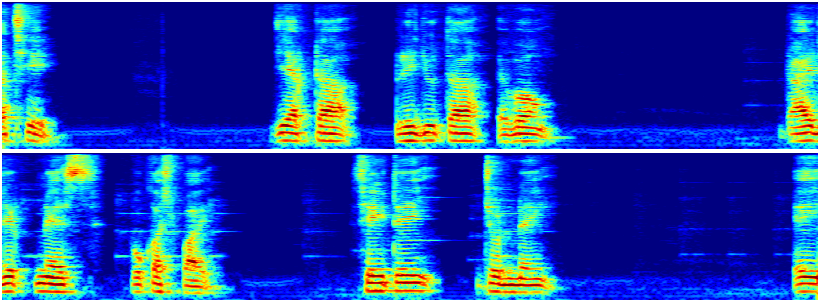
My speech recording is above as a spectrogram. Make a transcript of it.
আছে যে একটা ঋজুতা এবং ডাইরেক্টনেস প্রকাশ পায়, সেইটাই জন্যেই এই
